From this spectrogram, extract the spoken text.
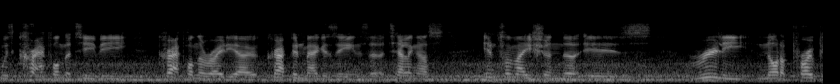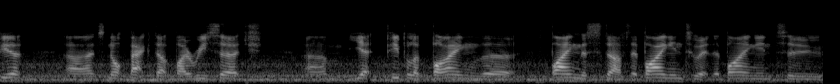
with crap on the TV, crap on the radio, crap in magazines that are telling us information that is really not appropriate. Uh, it's not backed up by research. Um, yet people are buying the buying the stuff. They're buying into it. They're buying into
